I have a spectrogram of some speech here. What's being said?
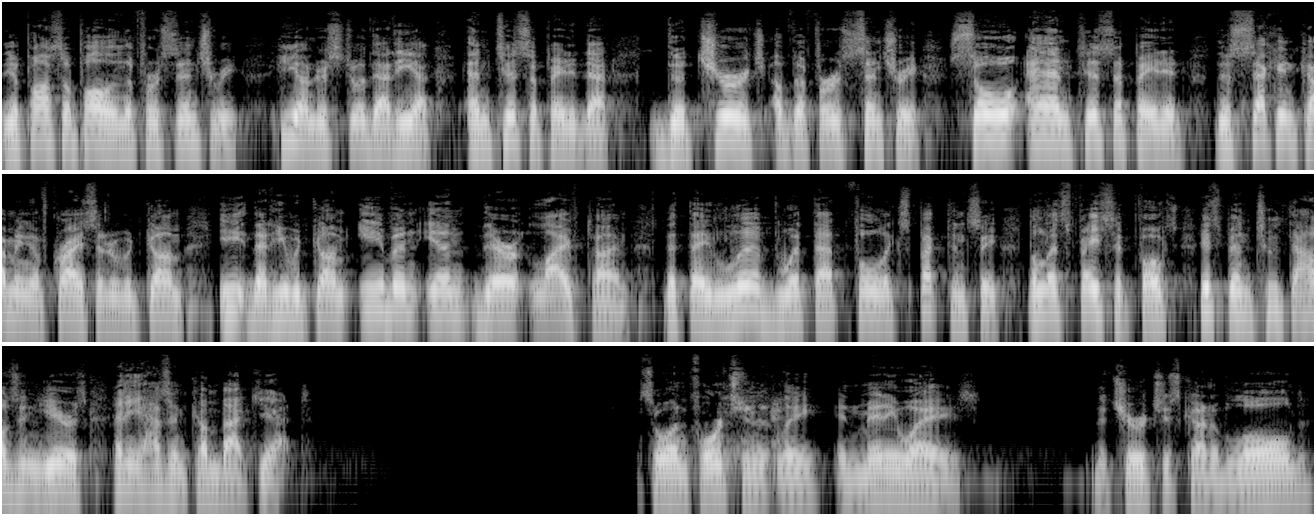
The Apostle Paul in the first century, he understood that. He anticipated that. The church of the first century so anticipated the second coming of Christ that it would come, that he would come even in their lifetime, that they lived with that full expectancy. But let's face it, folks, it's been 2,000 years and he hasn't come back yet. So, unfortunately, in many ways, the church is kind of lulled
